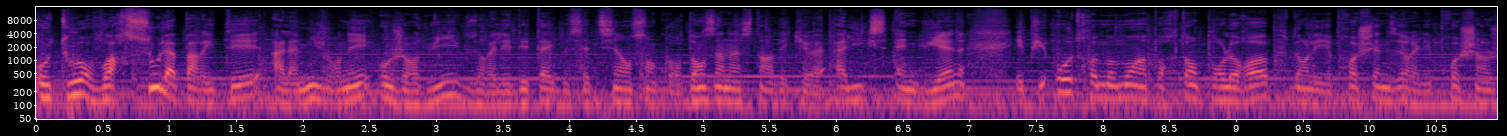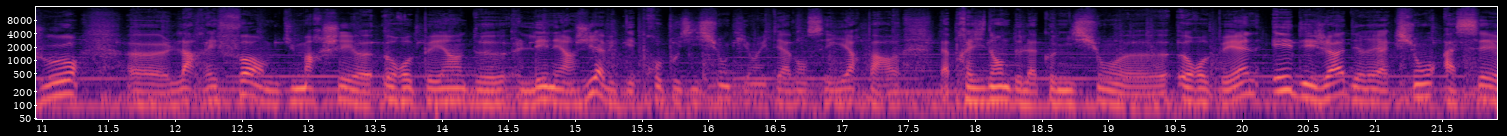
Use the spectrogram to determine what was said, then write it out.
autour, voire sous la parité à la mi-journée aujourd'hui. Vous aurez les détails de cette séance en cours dans un instant avec euh, Alix Nguyen. Et puis autre moment important pour l'Europe dans les prochaines heures et les prochains jours, euh, la réforme du marché euh, européen de l'énergie avec des propositions qui ont été avancées hier par la présidente de la Commission européenne et déjà des réactions assez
